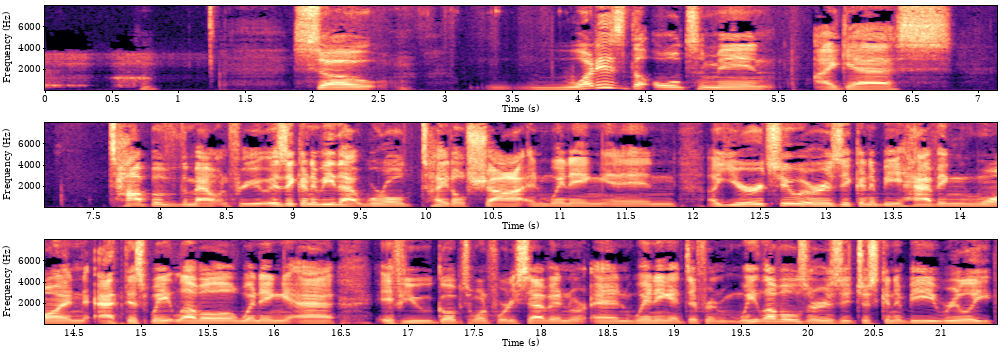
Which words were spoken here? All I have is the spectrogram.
It. So, what is the ultimate? I guess top of the mountain for you? Is it going to be that world title shot and winning in a year or two, or is it going to be having one at this weight level, winning at if you go up to 147 and winning at different weight levels, or is it just going to be really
